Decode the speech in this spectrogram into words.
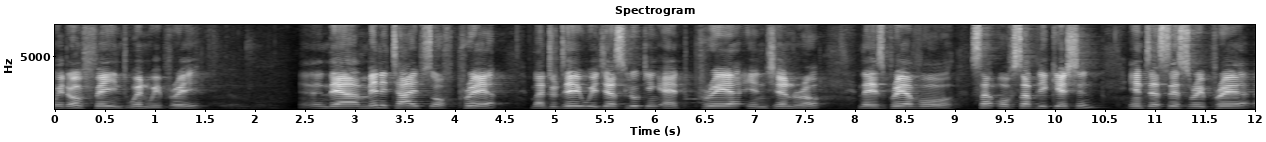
We don't faint when we pray. And there are many types of prayer, but today we're just looking at prayer in general. There is prayer for of supplication, intercessory prayer,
